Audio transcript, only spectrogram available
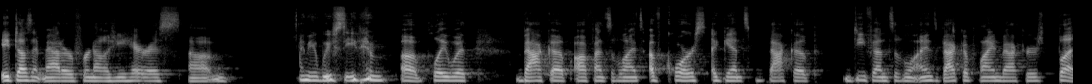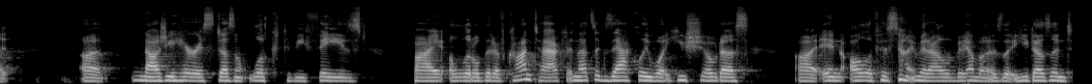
It doesn't matter for Najee Harris. Um, I mean, we've seen him uh, play with backup offensive lines, of course, against backup defensive lines, backup linebackers, but uh, Najee Harris doesn't look to be phased by a little bit of contact. And that's exactly what he showed us uh, in all of his time at Alabama is that he doesn't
